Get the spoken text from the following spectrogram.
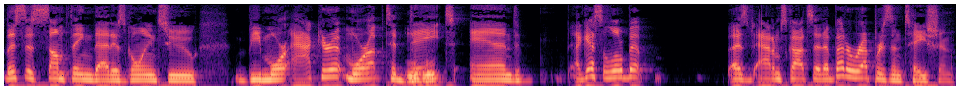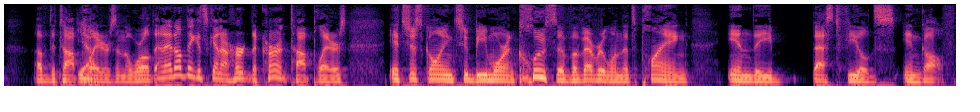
this is something that is going to be more accurate, more up to date, and I guess a little bit as Adam Scott said, a better representation of the top Yeah. players in the world. And I don't think it's going to hurt the current top players. It's just going to be more inclusive of everyone that's playing in the best fields in golf.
